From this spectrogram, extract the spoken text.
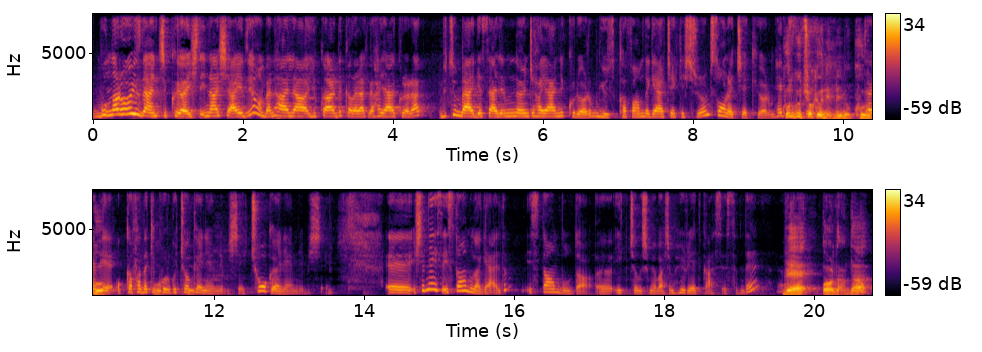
bunlar o yüzden çıkıyor işte in aşağıya diyor ama ben hala yukarıda kalarak ve hayal kurarak bütün belgesellerimin önce hayalini kuruyorum. Yüz, kafamda gerçekleştiriyorum sonra çekiyorum. Hepsi. Kurgu çok önemli değil mi? Kurgu. Tabii o kafadaki kurgu çok önemli bir şey. Çok önemli bir şey. Ee, işte neyse İstanbul'a geldim. İstanbul'da e, ilk çalışmaya başladım Hürriyet Gazetesi'nde. Ve oradan da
